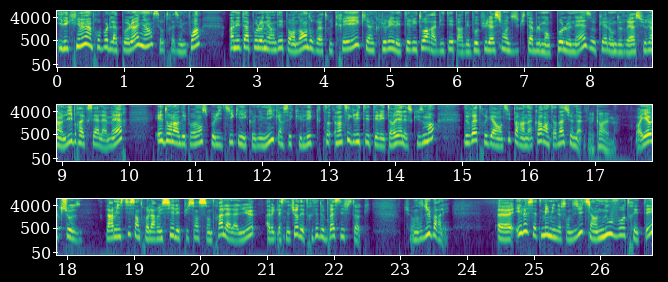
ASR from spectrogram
il écrit même à propos de la Pologne, hein, c'est au 13e point, un État polonais indépendant devrait être créé qui inclurait les territoires habités par des populations indiscutablement polonaises auxquelles on devrait assurer un libre accès à la mer et dont l'indépendance politique et économique ainsi que l'intégrité territoriale, excuse-moi, devrait être garantie par un accord international. Mais quand même. Bon, il y a autre chose. L'armistice entre la Russie et les puissances centrales elle a lieu avec la signature des traités de Brest-Litovsk. Tu as entendu parler. Euh, et le 7 mai 1918, il y a un nouveau traité,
